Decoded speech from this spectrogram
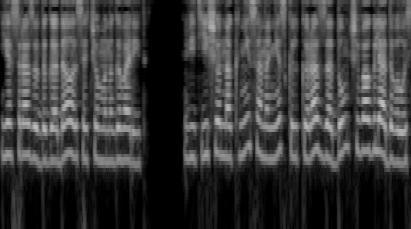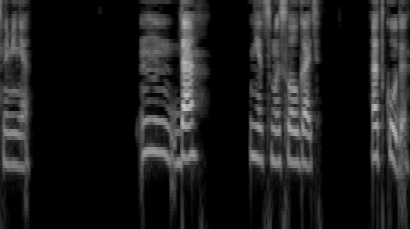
Я сразу догадалась, о чем она говорит. Ведь еще на Книс она несколько раз задумчиво оглядывалась на меня. «М да. Нет смысла лгать. Откуда?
